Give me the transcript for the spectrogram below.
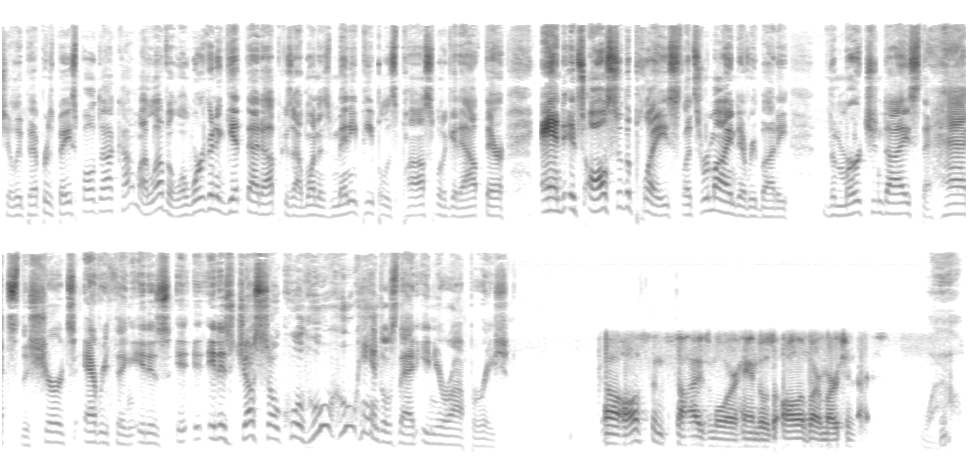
chilipeppersbaseball.com. I love it. Well, we're going to get that up because I want as many people as possible to get out there. And it's also the place, let's remind everybody, the merchandise, the hats, the shirts, everything. It is it, it is just so cool. Who who handles that in your operation? Uh, Austin Sizemore handles all of our merchandise. Wow.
